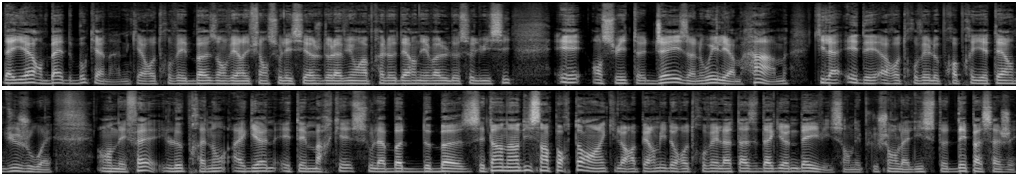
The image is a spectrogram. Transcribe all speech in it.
D'ailleurs, Beth Buchanan, qui a retrouvé Buzz en vérifiant sous les sièges de l'avion après le dernier vol de celui-ci, et ensuite Jason William Ham, qui l'a aidé à retrouver le propriétaire du jouet. En effet, le prénom Hagen était marqué sous la botte de Buzz. C'est un indice important hein, qui leur a permis de retrouver la tasse d'Hagen Davis en épluchant la liste des passagers.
